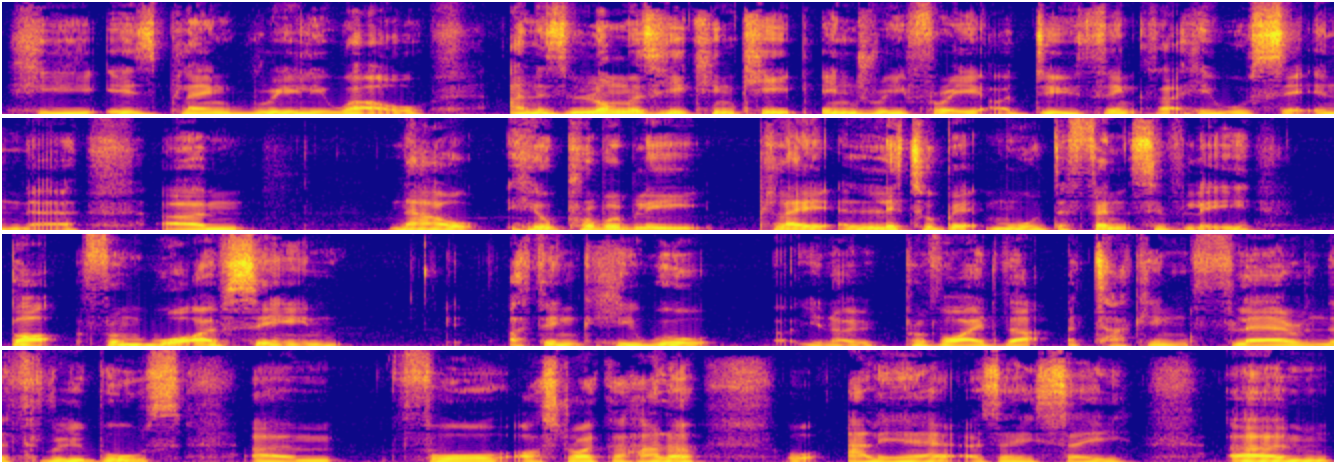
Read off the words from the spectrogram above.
He is playing really well, and as long as he can keep injury free, I do think that he will sit in there. Um, now he'll probably play a little bit more defensively, but from what I've seen, I think he will you know, provide that attacking flair and the through balls um, for our striker Haller or Alier, as they say. Um,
